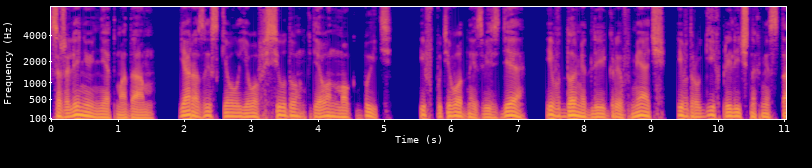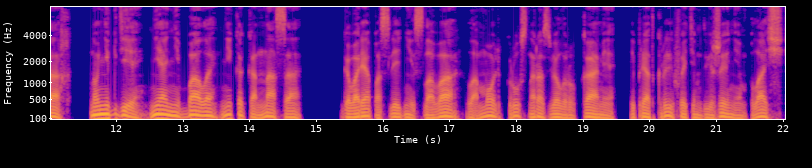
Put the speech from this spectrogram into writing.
К сожалению, нет, мадам. Я разыскивал его всюду, где он мог быть и в путеводной звезде, и в доме для игры в мяч, и в других приличных местах, но нигде ни Аннибала, ни Коканаса. Говоря последние слова, Ламоль грустно развел руками и, приоткрыв этим движением плащ,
